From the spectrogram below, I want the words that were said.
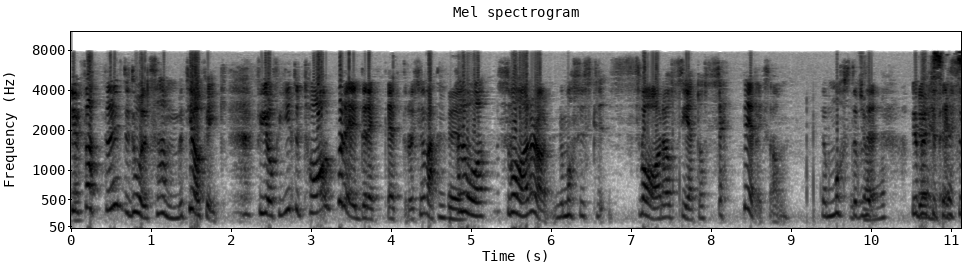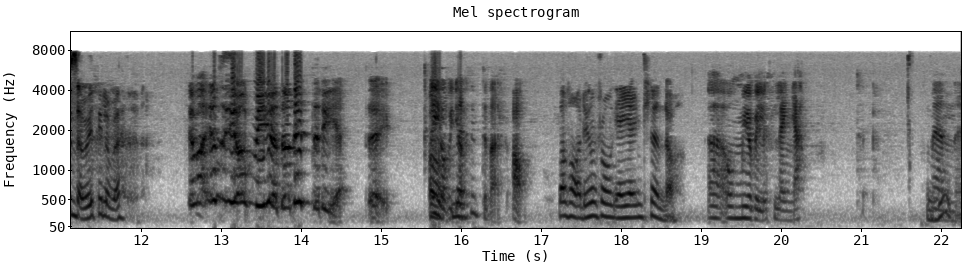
du fattar inte hur dåligt samvete jag fick. För jag fick inte tag på dig direkt efteråt. Så jag bara, Nej. hallå svara då. Du måste svara och se att du har sett det liksom. Jag måste få se. Jag du började typ sm- smsade mig till och med. Jag bara, alltså jag menade inte det. Nej. Ja, jag, jag men- vet inte varför. Ja. Vad var det hon frågade egentligen då? Eh, om jag ville förlänga. Typ. Men... Mm. eh,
